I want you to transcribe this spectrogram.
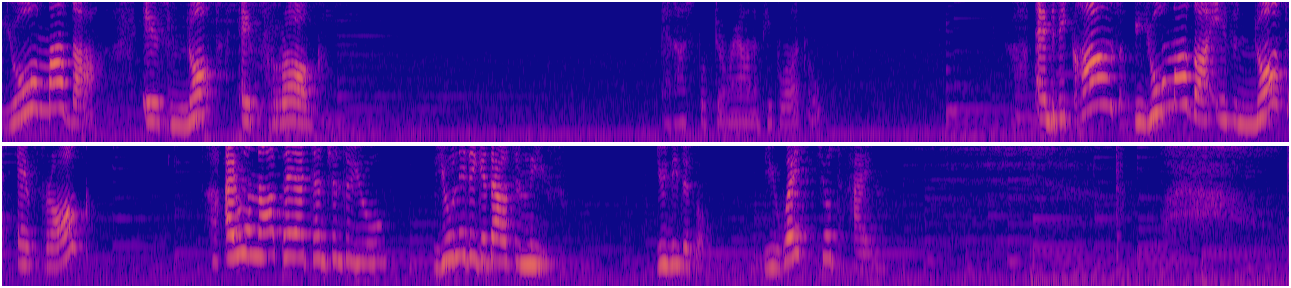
your mother is not a frog. And I just looked around and people were like, oh. And because your mother is not a frog, I will not pay attention to you. You need to get out and leave. You need to go. You waste your time. Wow.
